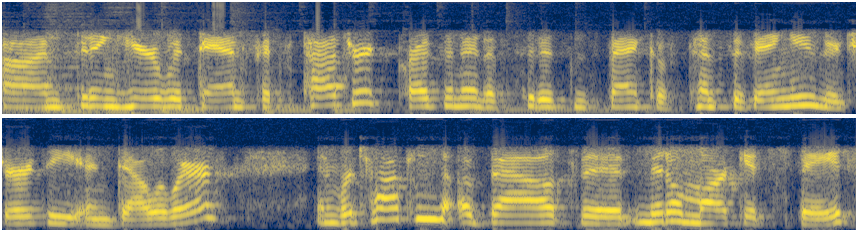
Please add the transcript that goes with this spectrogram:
I'm sitting here with Dan Fitzpatrick, President of Citizens Bank of Pennsylvania, New Jersey, and Delaware and we're talking about the middle market space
